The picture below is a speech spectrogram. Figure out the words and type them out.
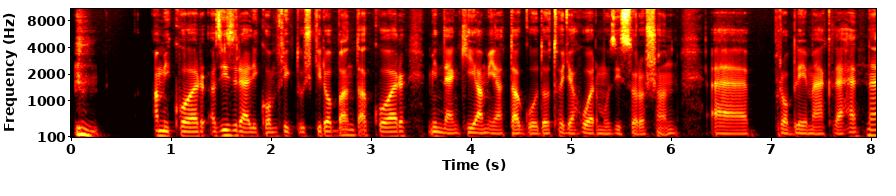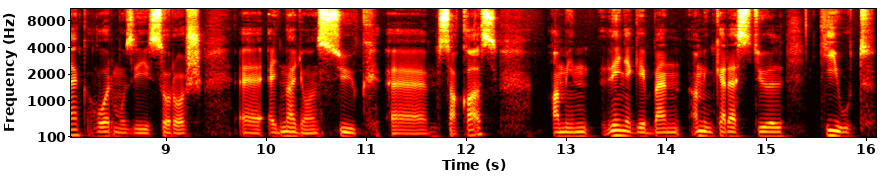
amikor az izraeli konfliktus kirobbant, akkor mindenki amiatt aggódott, hogy a hormuzi szoroson problémák lehetnek. A hormuzi szoros egy nagyon szűk szakasz, amin lényegében, amin keresztül kijut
